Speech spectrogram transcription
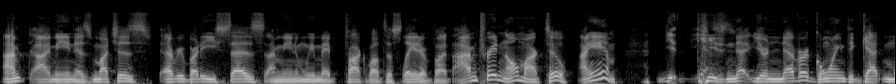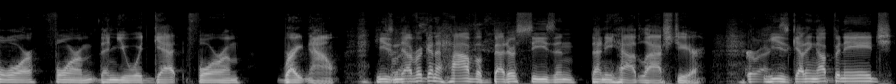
I'm I mean, as much as everybody says, I mean, we may talk about this later, but I'm trading Ullmark too. I am. Yes. He's ne- you're never going to get more for him than you would get for him right now. He's Correct. never going to have a better season than he had last year. Correct. He's getting up in age.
